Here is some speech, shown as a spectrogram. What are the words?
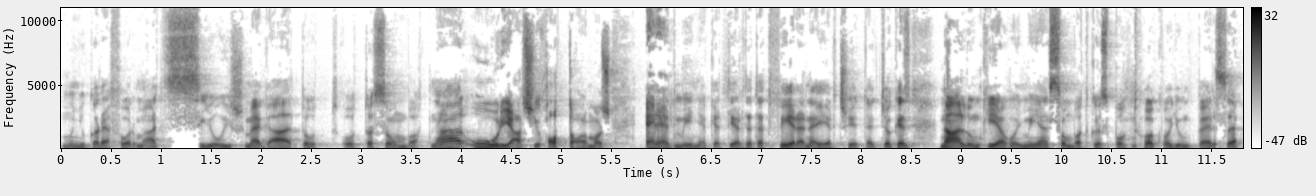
mondjuk a reformáció is megállt ott, ott a szombatnál, óriási, hatalmas eredményeket érte. Tehát félre ne értsétek, csak ez nálunk ilyen, hogy milyen szombatközpontúak vagyunk persze,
